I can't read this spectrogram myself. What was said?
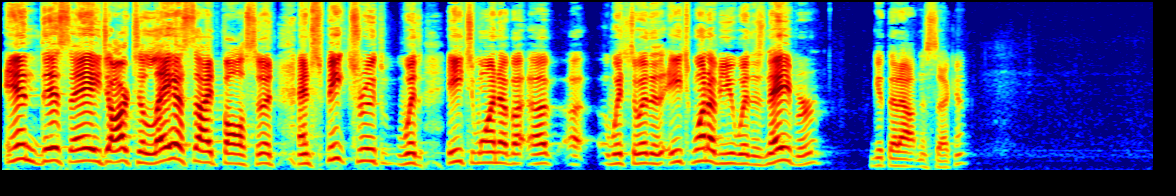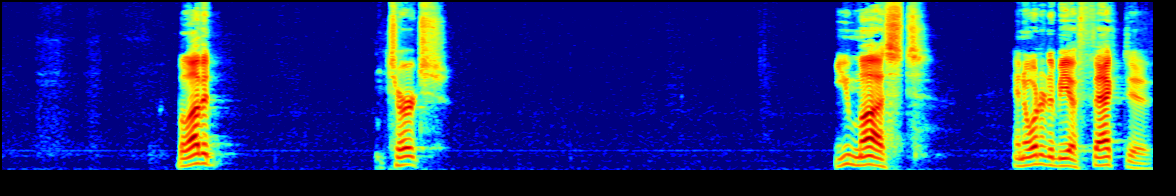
in this age are to lay aside falsehood and speak truth with each one of, of uh, which with each one of you with his neighbor. Get that out in a second. Beloved church, you must in order to be effective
